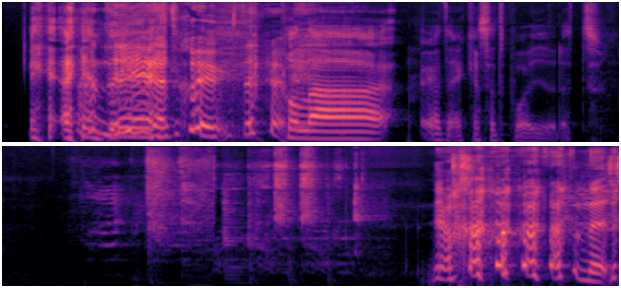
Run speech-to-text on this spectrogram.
Det är rätt sjukt. Kolla, jag, vet, jag kan sätta på ljudet. Ja. Nej.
